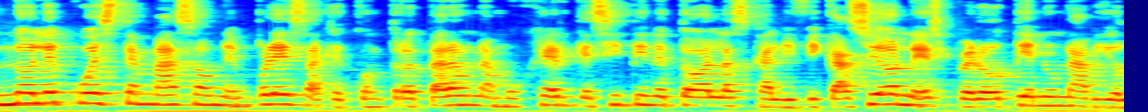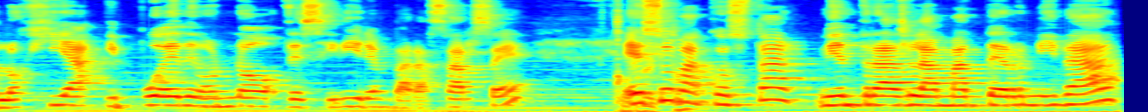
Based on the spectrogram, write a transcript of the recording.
no, le cueste más a una empresa que contratar a una mujer que sí tiene todas las calificaciones, pero tiene una biología y puede o no decidir embarazarse, eso va a costar. Mientras la maternidad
